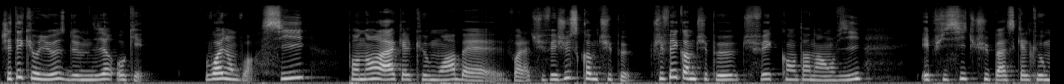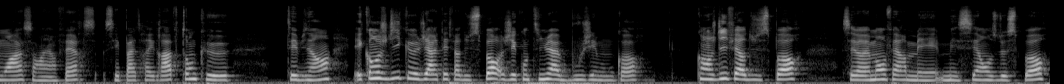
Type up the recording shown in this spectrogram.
J'étais curieuse de me dire OK, voyons voir si pendant là, quelques mois, ben voilà, tu fais juste comme tu peux. Tu fais comme tu peux, tu fais quand t'en as envie. Et puis si tu passes quelques mois sans rien faire, c'est pas très grave tant que t'es bien. Et quand je dis que j'ai arrêté de faire du sport, j'ai continué à bouger mon corps. Quand je dis faire du sport, c'est vraiment faire mes, mes séances de sport.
